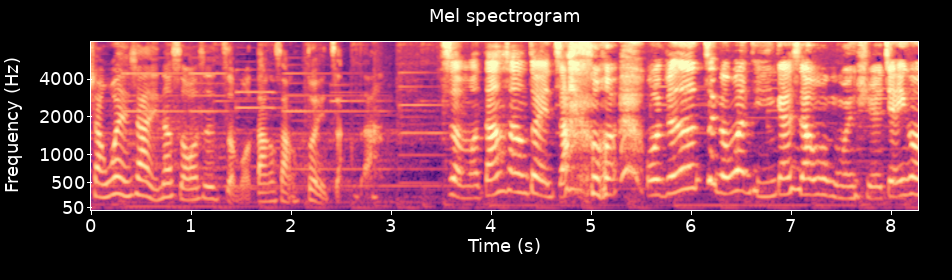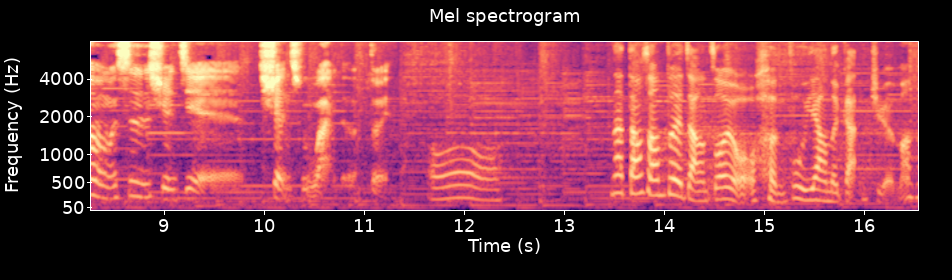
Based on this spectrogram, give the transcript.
想问一下，你那时候是怎么当上队长的？怎么当上队长？我我觉得这个问题应该是要问我们学姐，因为我们是学姐选出来的。对，哦，那当上队长之后有很不一样的感觉吗？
